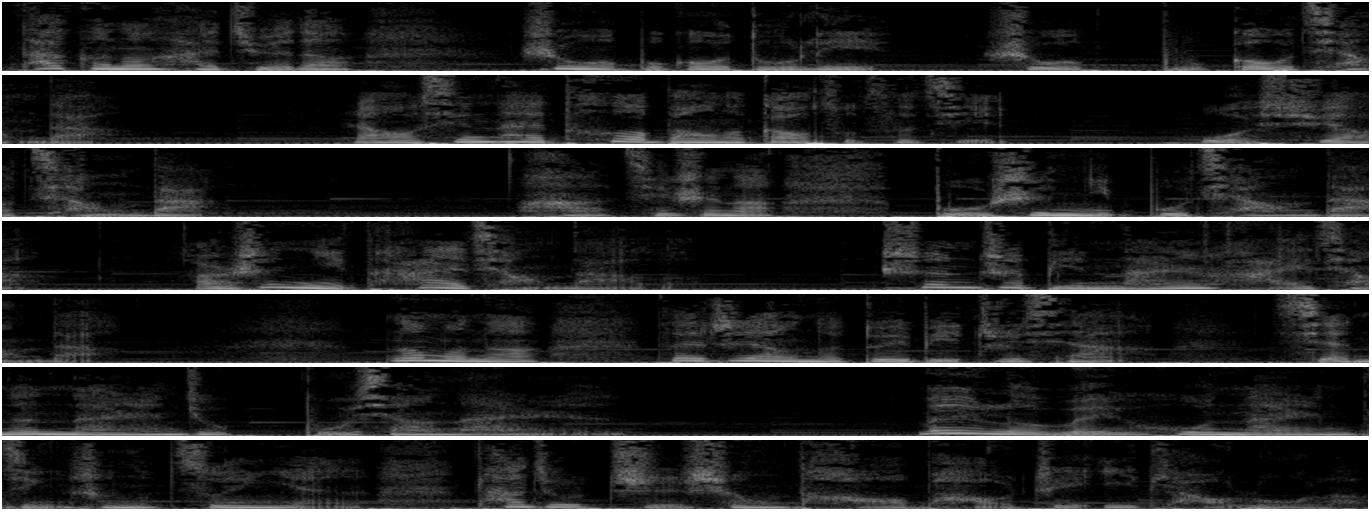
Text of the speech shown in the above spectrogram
他可能还觉得是我不够独立，是我不够强大，然后心态特棒的告诉自己，我需要强大，哈，其实呢，不是你不强大，而是你太强大了，甚至比男人还强大。那么呢，在这样的对比之下，显得男人就不像男人。为了维护男人仅剩的尊严，他就只剩逃跑这一条路了。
